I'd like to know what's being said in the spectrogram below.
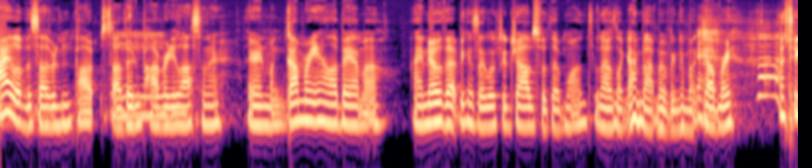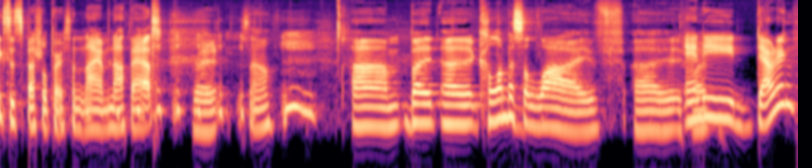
I love the Southern po- Southern Poverty Law Center. They're in Montgomery, Alabama. I know that because I looked at jobs with them once, and I was like, I'm not moving to Montgomery. that takes a special person, and I am not that. right. So Um, but uh, Columbus Alive. Uh, if I- Andy Downing.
